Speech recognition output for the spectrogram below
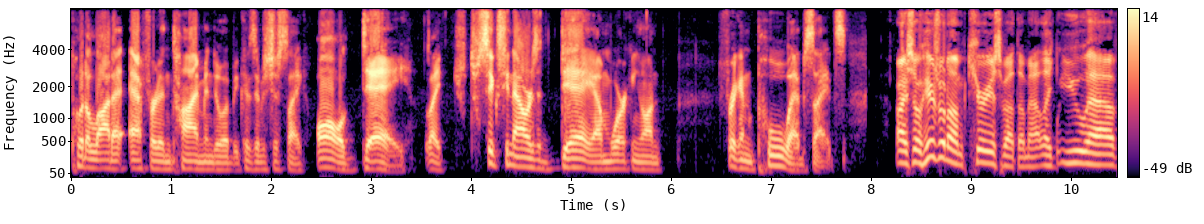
put a lot of effort and time into it because it was just like all day, like 16 hours a day, I'm working on friggin' pool websites. All right, so here's what I'm curious about though, Matt. Like you have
